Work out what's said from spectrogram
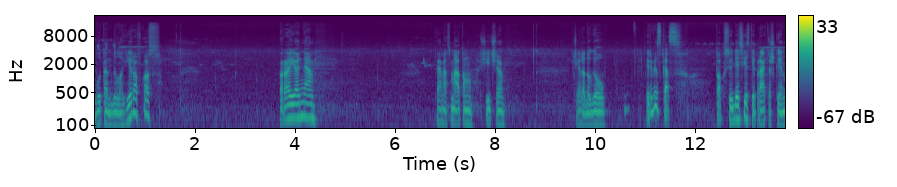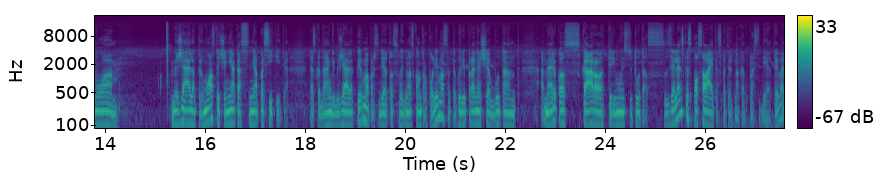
būtent Bilohirovkos rajone. Tai mes matom šį čia. Čia yra daugiau ir viskas. Toks judesys, tai praktiškai nuo birželio pirmos, tai čia niekas nepasikeitė. Nes kadangi birželio pirmą prasidėjo tas vadinamas kontrpolimas, apie kurį pranešė būtent Amerikos karo tyrimų institutas. Zelenskis po savaitės patvirtino, kad prasidėjo. Tai va,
